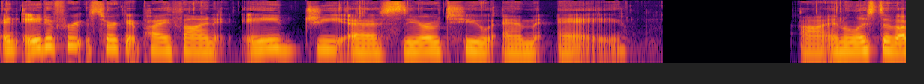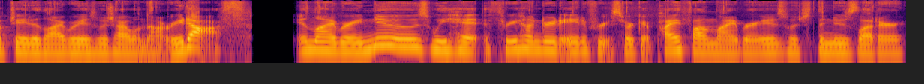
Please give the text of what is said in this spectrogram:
and Adafruit CircuitPython AGS02MA, uh, and a list of updated libraries which I will not read off. In library news, we hit 300 Adafruit CircuitPython libraries, which the newsletter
